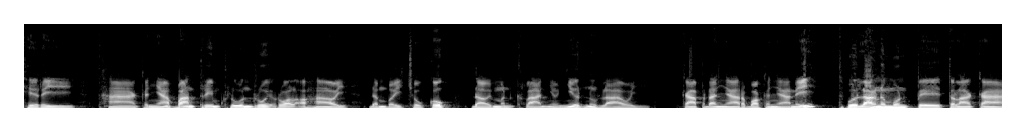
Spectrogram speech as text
ធីរីថាកញ្ញាបានត្រៀមខ្លួនរួចរាល់អស់ហើយដើម្បីចូលគុកដោយមិនខ្លាចញញើតនោះឡើយការបដិញ្ញារបស់កញ្ញានេះធ្វើឡើងនៅមុនពេលតុលាការ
